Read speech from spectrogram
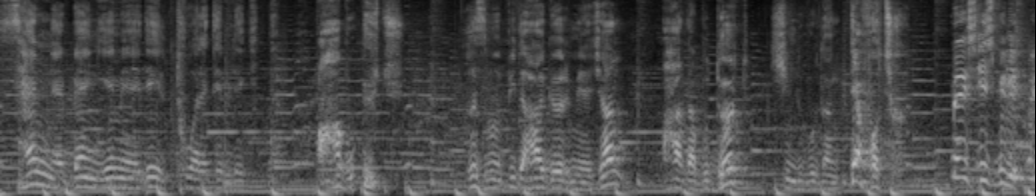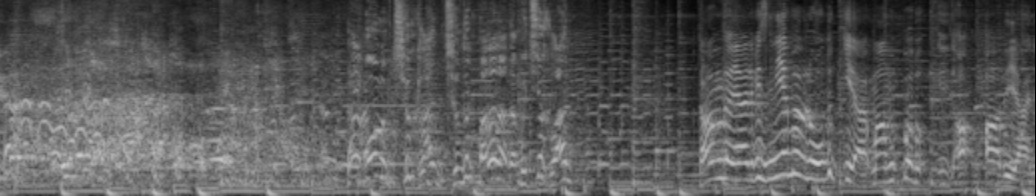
Senle ben yemeğe değil tuvalete bile gitmem. Aha bu üç. Kızımı bir daha görmeyeceğim. Aha da bu dört. Şimdi buradan defol çık. Beş iş biri. Lan oğlum çık lan. Çıldırtma lan adamı çık lan. Tamam da yani biz niye böyle olduk ki ya Mahmut baba a- abi yani?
